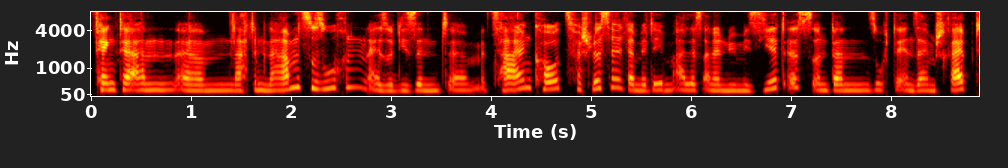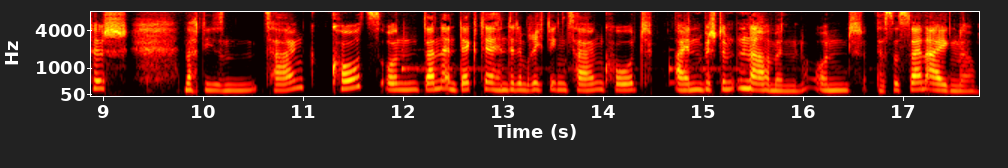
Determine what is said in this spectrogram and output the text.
fängt er an, ähm, nach dem Namen zu suchen. Also die sind ähm, mit Zahlencodes verschlüsselt, damit eben alles anonymisiert ist. Und dann sucht er in seinem Schreibtisch nach diesen Zahlencodes und dann entdeckt er hinter dem richtigen Zahlencode einen bestimmten Namen. Und das ist sein eigener.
